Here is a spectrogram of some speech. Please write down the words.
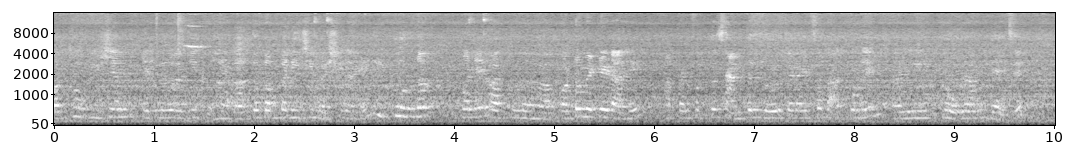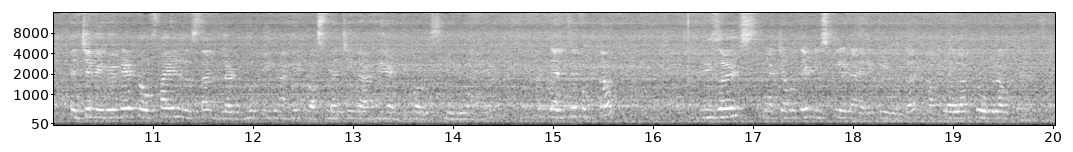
ऑर्थोव्हिजन टेक्नॉलॉजी ऑर्थो कंपनीची मशीन आहे. ही पूर्णपणे ऑटोमेटेड आहे. आपण फक्त सॅम्पल लोड करायचं बारकोडे आणि प्रोग्राम द्यायचे. त्यांचे वेगवेगळे प्रोफाईल्स असतात. ब्लड ग्रुपिंग आहे क्रॉस मॅचिंग आहे अँटीबॉडी स्क्रीनिंग आहे. तर त्यांचे फक्त रिझल्ट्स याच्यामध्ये डिस्प्ले डायरेक्टली होतात. आपल्याला प्रोग्राम करायचा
